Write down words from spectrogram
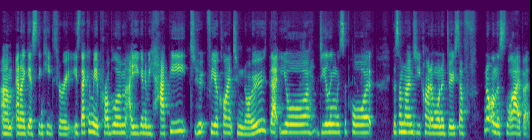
Um, and I guess thinking through is that going to be a problem? Are you going to be happy to, for your client to know that you're dealing with support? Because sometimes you kind of want to do stuff not on the sly, but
